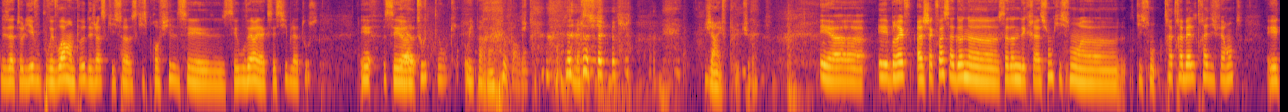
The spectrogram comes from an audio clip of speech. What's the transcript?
des ateliers. Vous pouvez voir un peu déjà ce qui se, ce qui se profile. C'est c'est ouvert et accessible à tous. Et c'est à toutes, donc. Oui, pardon. Pardon. Merci. J'y arrive plus, tu vois. Et, euh, et bref, à chaque fois, ça donne, euh, des créations qui sont, euh, qui sont très très belles, très différentes. Et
